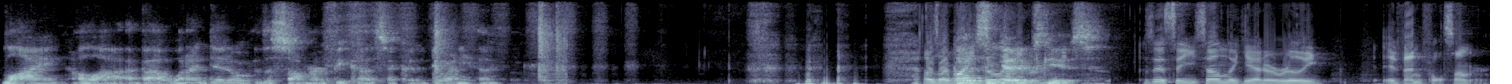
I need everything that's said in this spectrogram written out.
lying a lot about what I did over the summer because I couldn't do anything. I was like, it's a good like, excuse. I was gonna say you sound like you had a really eventful summer.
